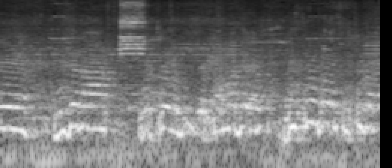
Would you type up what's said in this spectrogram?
নিয়ে নিজেরা হচ্ছে সমাজে বিশৃঙ্খলা সৃষ্টি করা।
